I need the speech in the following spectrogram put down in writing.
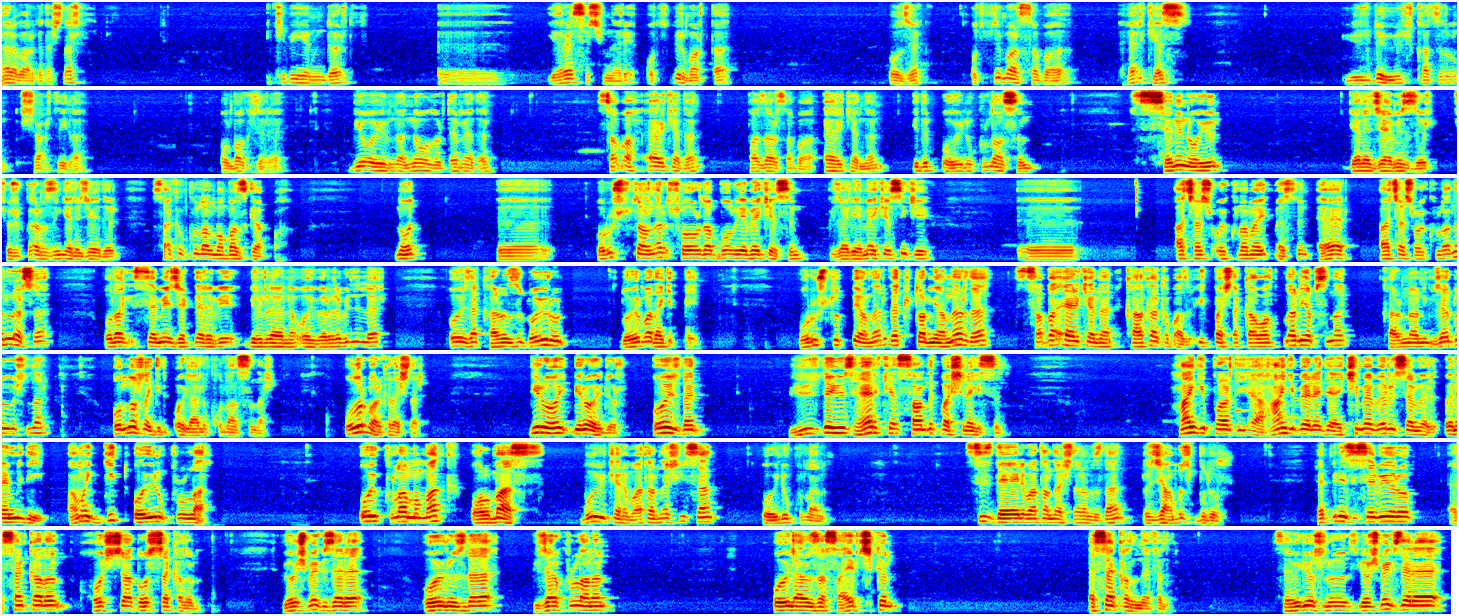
Merhaba arkadaşlar. 2024 eee, yerel seçimleri 31 Mart'ta olacak. 31 Mart sabahı herkes %100 katılım şartıyla olmak üzere bir oyunda ne olur demeden sabah erkenden, pazar sabahı erkenden gidip oyunu kullansın. Senin oyun geleceğimizdir. Çocuklarımızın geleceğidir. Sakın kullanmamazlık yapma. Not, e, oruç tutanlar sonra bol yemek yesin. Güzel yemek yesin ki e, aç aç oy kullanmaya gitmesin. Eğer aç aç oy kullanırlarsa ona istemeyecekleri bir birilerine oy verebilirler. O yüzden karnınızı doyurun. Doyurmadan gitmeyin. Oruç tutmayanlar ve tutamayanlar da sabah erkenden kalkar kalkmaz ilk başta kahvaltılarını yapsınlar. Karınlarını güzel doyursunlar. Ondan sonra gidip oylarını kullansınlar. Olur mu arkadaşlar? Bir oy bir oydur. O yüzden yüzde yüz herkes sandık başına gitsin. Hangi partiye, hangi belediye, kime verirsen ver, önemli değil. Ama git oyunu kullan. Oy kullanmamak olmaz. Bu ülkenin vatandaşıysan oyunu kullanın. Siz değerli vatandaşlarımızdan ricamız budur. Hepinizi seviyorum. Esen kalın, hoşça, dostça kalın. Görüşmek üzere. Oyunuzu da güzel kullanın. Oylarınıza sahip çıkın. Esen kalın efendim. Seviliyorsunuz. Görüşmek üzere.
